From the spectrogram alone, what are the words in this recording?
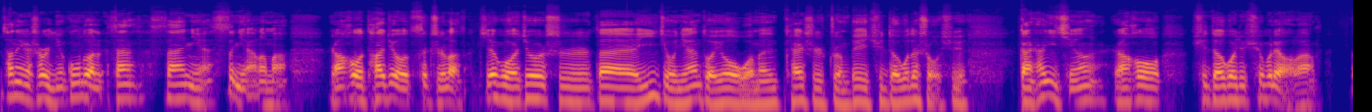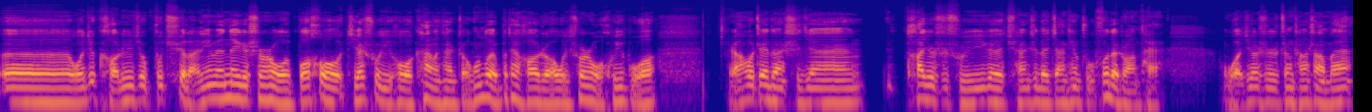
他那个时候已经工作三三年、四年了嘛，然后他就辞职了。结果就是在一九年左右，我们开始准备去德国的手续。赶上疫情，然后去德国就去不了了。呃，我就考虑就不去了，因为那个时候我博后结束以后，我看了看找工作也不太好找，我就说是我回国。然后这段时间，他就是属于一个全职的家庭主妇的状态，我就是正常上班。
